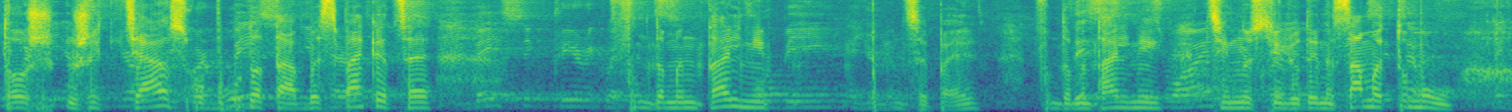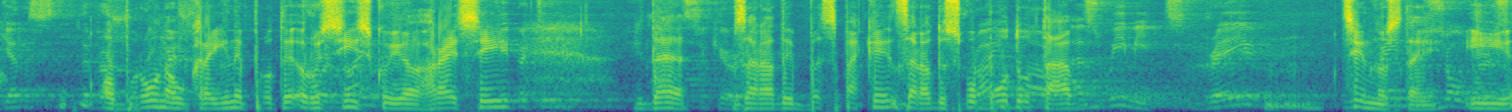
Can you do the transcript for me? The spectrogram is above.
Тож життя, свобода та безпека це фундаментальні принципи, фундаментальні цінності людини. Саме тому оборона України проти російської агресії йде заради безпеки, заради свободи та цінностей. І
